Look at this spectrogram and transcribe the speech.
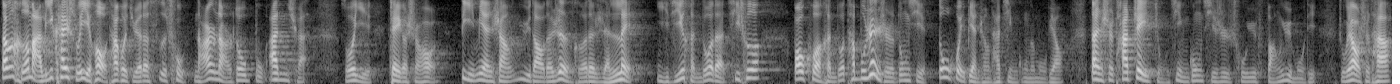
当河马离开水以后，它会觉得四处哪儿哪儿都不安全，所以这个时候地面上遇到的任何的人类。以及很多的汽车，包括很多他不认识的东西，都会变成他进攻的目标。但是他这种进攻其实是出于防御目的，主要是他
